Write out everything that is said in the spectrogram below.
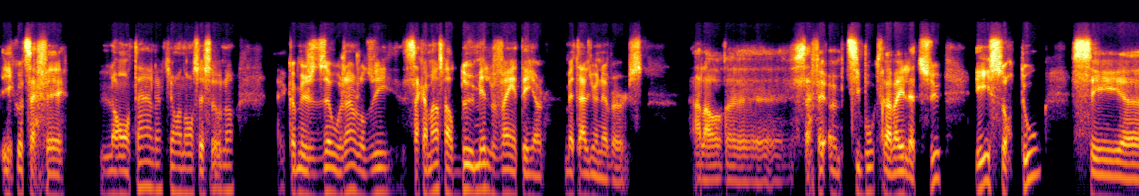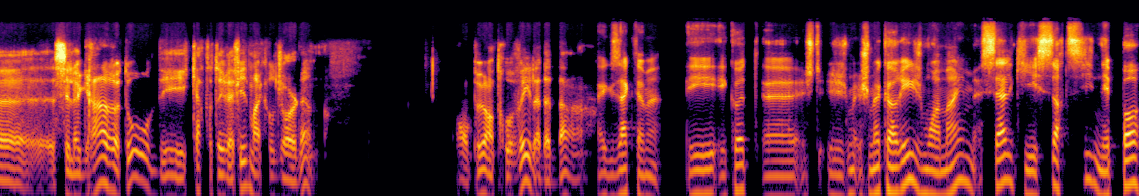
Écoute, ça fait longtemps qu'ils ont annoncé ça Comme je disais aux gens aujourd'hui, ça commence par 2021, Metal Universe. Alors, ça fait un petit bout qui travaille là-dessus. Et surtout, c'est euh, c'est le grand retour des cartes autographiées de Michael Jordan. On peut en trouver là-dedans. Exactement. Et écoute, euh, je me corrige moi-même. Celle qui est sortie n'est pas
